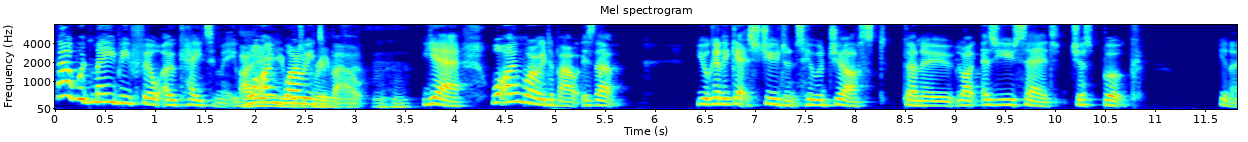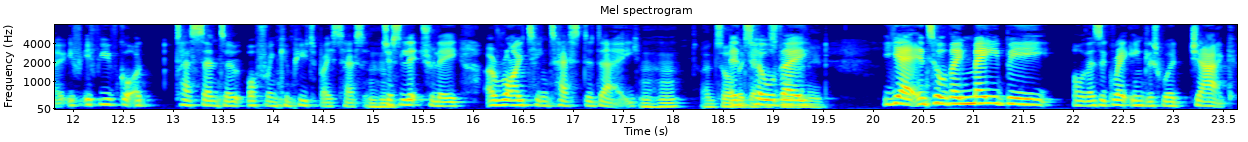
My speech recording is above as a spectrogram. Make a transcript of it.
that would maybe feel okay to me. What I I'm worried about. Mhm. yeah, what I'm worried about is that you're going to get students who are just going to, like, as you said, just book, you know, if, if you've got a test center offering computer based tests, Mhm. just literally a writing test a day. Mhm. Until, Until they get the they- need. Yeah, until they maybe oh, there's a great English word, jag,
